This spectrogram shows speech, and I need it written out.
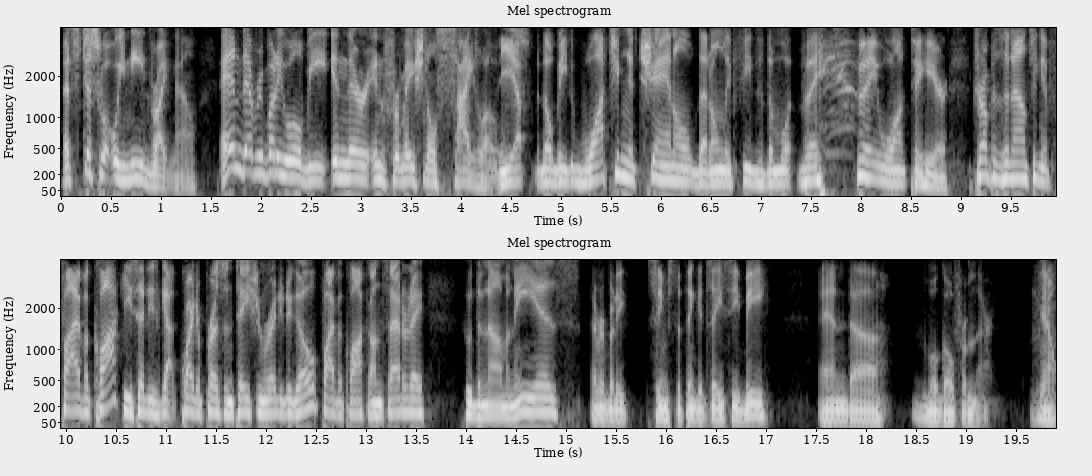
That's just what we need right now. And everybody will be in their informational silos. Yep, they'll be watching a channel that only feeds them what they they want to hear. Trump is announcing at five o'clock. He said he's got quite a presentation ready to go. Five o'clock on Saturday. Who the nominee is? Everybody seems to think it's ACB, and uh, we'll go from there. Yeah.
